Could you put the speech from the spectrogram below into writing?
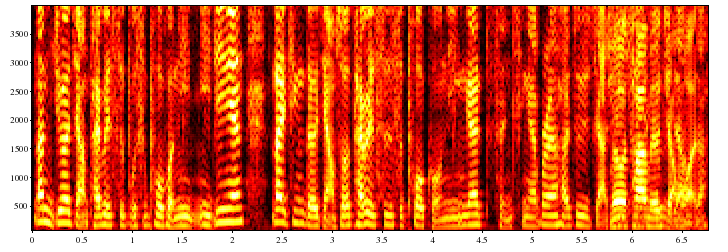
那你就要讲台北市不是破口，你你今天赖清德讲说台北市是破口，你应该澄清啊，不然他就是假。没有，他没有讲完，啊、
